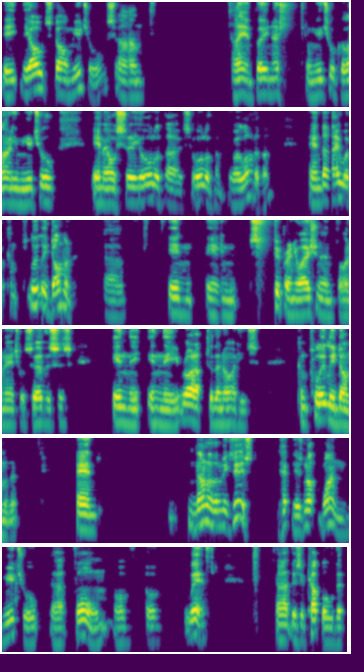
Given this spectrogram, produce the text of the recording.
the, the old style mutuals, um, AMP, National Mutual, Colonial Mutual, MLC, all of those, all of them, there were a lot of them, and they were completely dominant uh, in in superannuation and financial services in the in the right up to the nineties completely dominant. And none of them exist. There's not one mutual uh, form of, of left. Uh, there's a couple that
